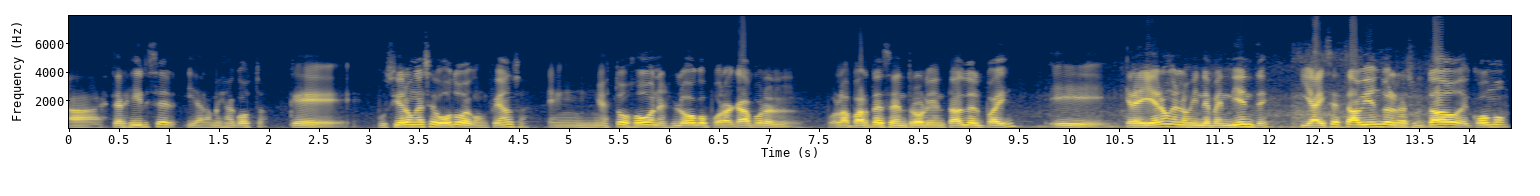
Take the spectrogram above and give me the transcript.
a Esther Hirser y a la misma Costa que pusieron ese voto de confianza en estos jóvenes locos por acá, por, el, por la parte centro-oriental del país, y creyeron en los independientes y ahí se está viendo el resultado de cómo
